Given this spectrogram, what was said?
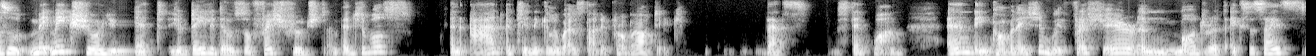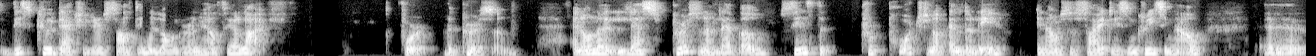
so make, make sure you get your daily dose of fresh fruits and vegetables and add a clinically well studied probiotic. That's step one. And in combination with fresh air and moderate exercise, this could actually result in a longer and healthier life for the person. And on a less personal level, since the proportion of elderly in our society is increasing now, uh,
